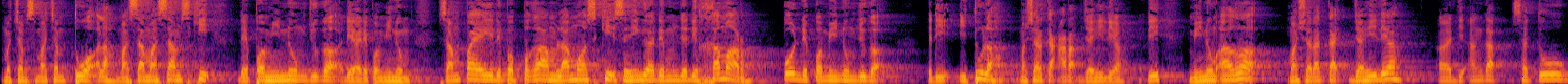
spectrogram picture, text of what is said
macam semacam tuak lah masam-masam sikit. Depa minum juga dia depa minum. Sampai depa peram lama sikit sehingga dia menjadi khamar pun depa minum juga. Jadi itulah masyarakat Arab jahiliah. Jadi minum arak masyarakat jahiliah uh, dianggap satu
